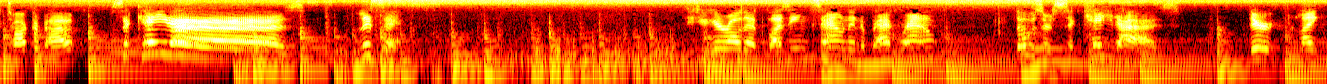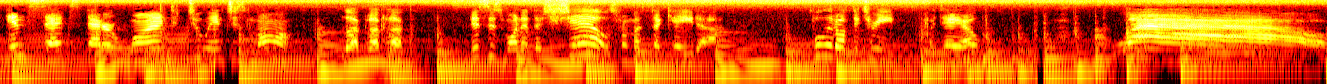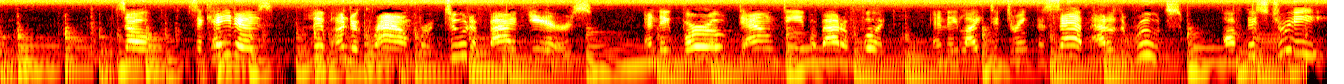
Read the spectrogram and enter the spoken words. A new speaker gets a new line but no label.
to talk about cicadas. Listen. Did you hear all that buzzing sound in the background? Those are cicadas. They're like insects that are one to two inches long. Look, look, look. This is one of the shells from a cicada. Pull it off the tree, Matteo. Underground for two to five years, and they burrow down deep about a foot, and they like to drink the sap out of the roots off this tree.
